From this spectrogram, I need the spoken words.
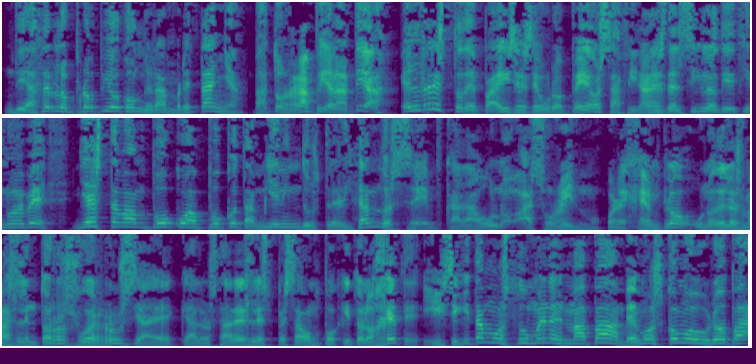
de hacer lo propio con Gran Bretaña. Va todo rápida la tía. El resto de países europeos a finales del siglo XIX ya estaban poco a poco también industrializando cada uno a su ritmo. Por ejemplo, uno de los más lentorros fue Rusia, ¿eh? que a los zares les pesaba un poquito el ojete. Y si quitamos zoom en el mapa, vemos cómo Europa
